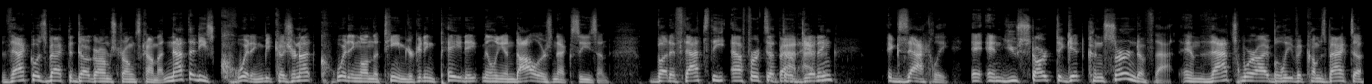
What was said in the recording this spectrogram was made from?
that goes back to Doug Armstrong's comment. Not that he's quitting, because you're not quitting on the team. You're getting paid $8 million next season. But if that's the effort that they're habit. getting, exactly. And you start to get concerned of that. And that's where I believe it comes back to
